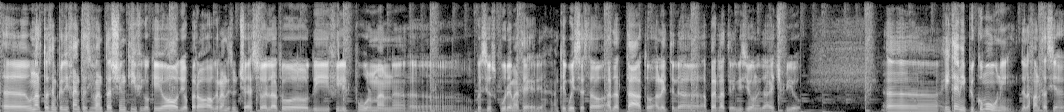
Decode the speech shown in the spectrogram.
Un altro esempio di fantasy fantascientifico che io odio però ha grande successo è l'autore di Philip Pullman queste oscure materie. Anche questo è stato adattato tele- per la televisione da HBO Uh, I temi più comuni della fantasia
